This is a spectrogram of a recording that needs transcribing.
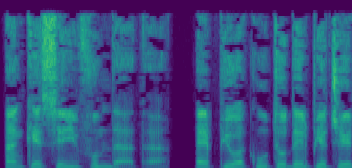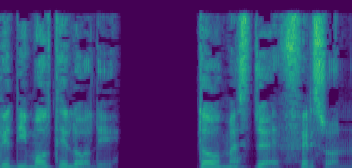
anche se infondata, è più acuto del piacere di molte lodi. Thomas Jefferson.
